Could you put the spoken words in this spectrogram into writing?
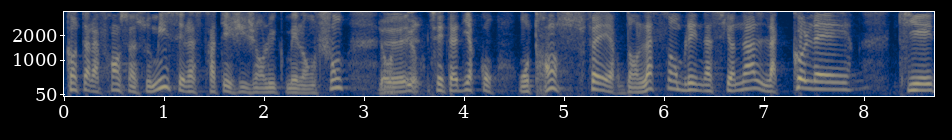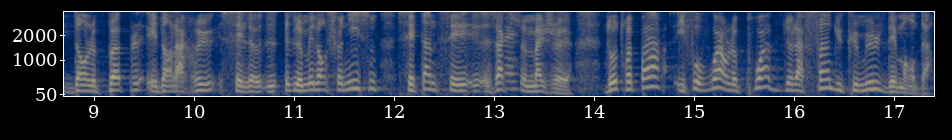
Quant à la France insoumise, c'est la stratégie Jean-Luc Mélenchon, euh, c'est-à-dire qu'on on dans l'Assemblée nationale la colère qui est dans le peuple et dans la rue. C'est le, le mélanchonisme, c'est un de ses axes majeurs. D'autre part, il faut voir le poids de la fin du cumul des mandats.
